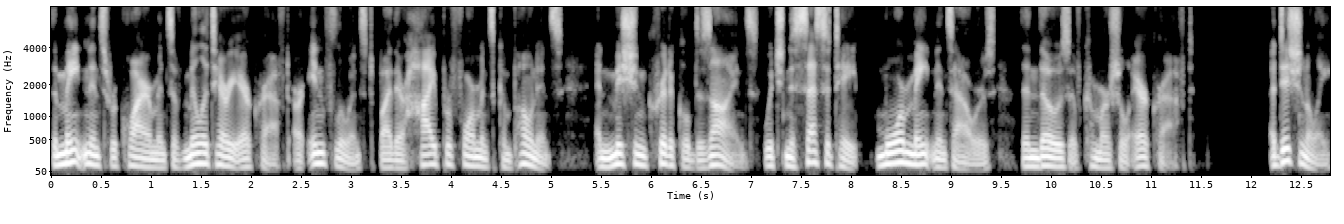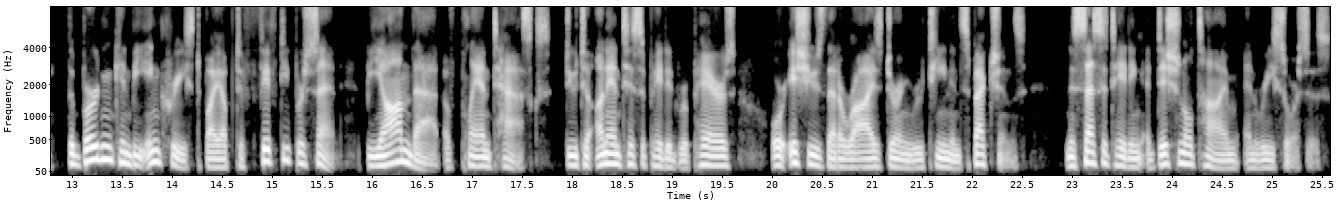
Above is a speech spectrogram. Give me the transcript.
the maintenance requirements of military aircraft are influenced by their high performance components and mission critical designs, which necessitate more maintenance hours than those of commercial aircraft. Additionally, the burden can be increased by up to 50% beyond that of planned tasks due to unanticipated repairs or issues that arise during routine inspections, necessitating additional time and resources.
